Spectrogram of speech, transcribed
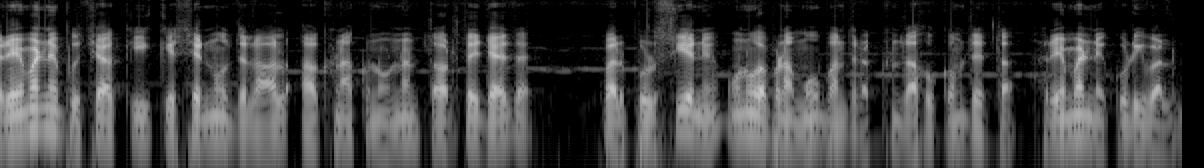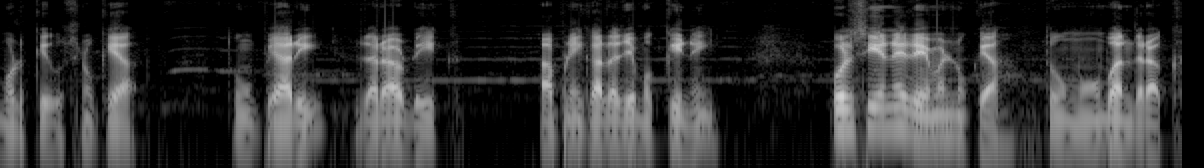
ਰੇਮਨ ਨੇ ਪੁੱਛਿਆ ਕਿ ਕਿਸੇ ਨੂੰ ਦਲਾਲ ਆਖਣਾ ਕਾਨੂੰਨਨ ਤੌਰ ਤੇ ਜਾਇਜ਼ ਹੈ, ਪਰ ਪੁਲਸੀਏ ਨੇ ਉਹਨੂੰ ਆਪਣਾ ਮੂੰਹ ਬੰਦ ਰੱਖਣ ਦਾ ਹੁਕਮ ਦਿੱਤਾ। ਰੇਮਨ ਨੇ ਕੁੜੀ ਵੱਲ ਮੁੜ ਕੇ ਉਸ ਨੂੰ ਕਿਹਾ, ਤੂੰ ਪਿਆਰੀ, ਜ਼ਰਾ ਉਡੀਕ, ਆਪਣੀ ਗੱਲ ਅਜੇ ਮੁੱਕੀ ਨਹੀਂ। ਪੁਲਸੀਏ ਨੇ ਰੇਮਨ ਨੂੰ ਕਿਹਾ, ਤੂੰ ਮੂੰਹ ਬੰਦ ਰੱਖ,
